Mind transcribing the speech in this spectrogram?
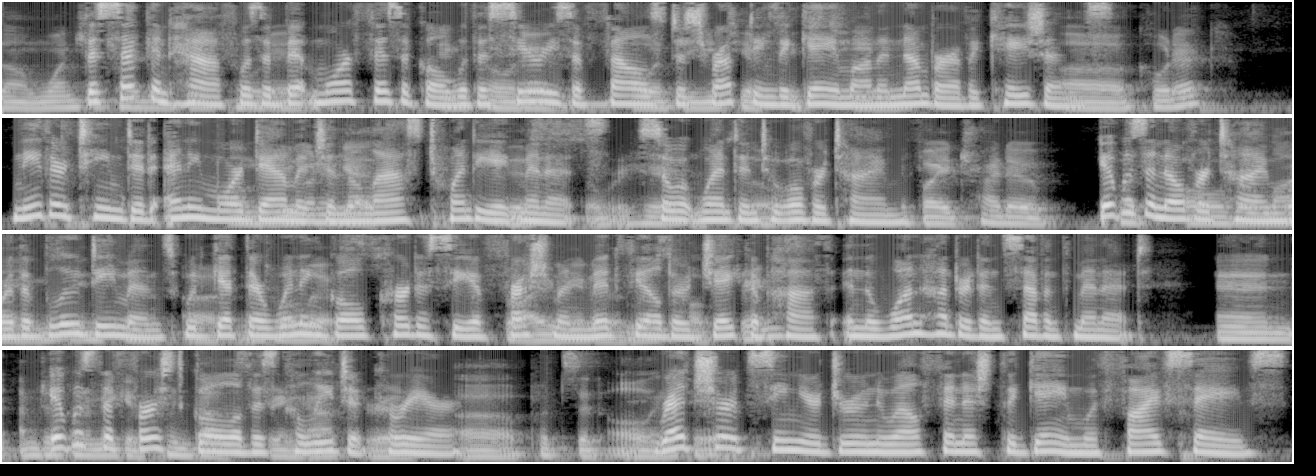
Um, the second half was a bit more physical with a series of fouls disrupting the game on a number of occasions. Uh, Neither team did any more um, damage in the last 28 minutes, so it went so into overtime. If I try to it was an overtime where the Blue Demons would uh, get their winning goal courtesy of freshman midfielder Jacob Huth in the 107th minute. And it was the first goal of his collegiate career. Uh, Redshirt senior Drew Newell finished the game with five saves.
